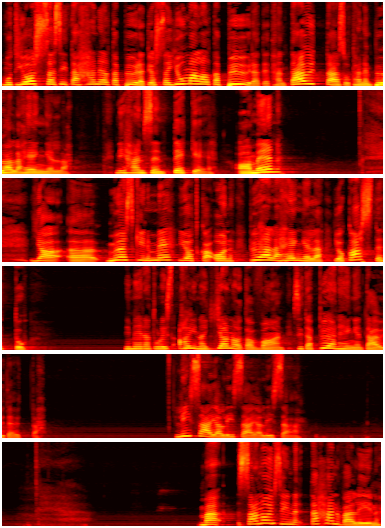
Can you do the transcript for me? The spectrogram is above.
Mutta jos sä sitä häneltä pyydät, jos sä Jumalalta pyydät, että hän täyttää sut hänen pyhällä hengellä, niin hän sen tekee. Amen. Ja äh, myöskin me, jotka on pyhällä hengellä jo kastettu, niin meidän tulisi aina janota vaan sitä pyhän hengen täyteyttä. Lisää ja lisää ja lisää. Mä sanoisin tähän väliin,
